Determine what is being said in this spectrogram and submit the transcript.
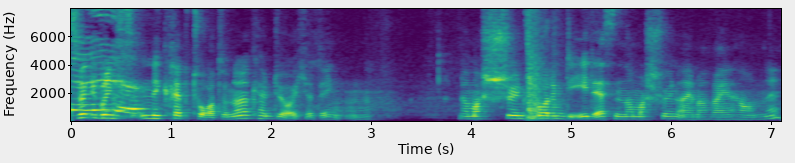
Es wird übrigens eine Crepe-Torte, ne? Könnt ihr euch ja denken. Nochmal schön vor dem Diätessen nochmal schön einmal reinhauen, ne?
